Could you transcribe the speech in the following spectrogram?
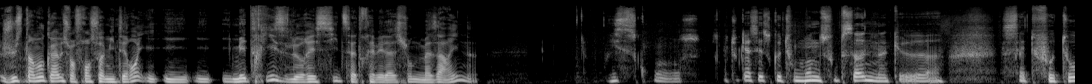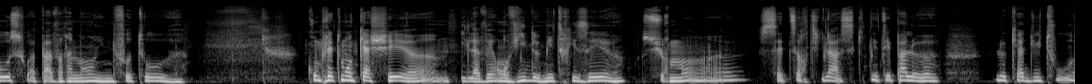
Juste un mot quand même sur François Mitterrand. Il, il maîtrise le récit de cette révélation de Mazarine? Oui, ce qu'on en tout cas, c'est ce que tout le monde soupçonne, que euh, cette photo soit pas vraiment une photo euh, complètement cachée. Euh. Il avait envie de maîtriser sûrement cette sortie-là, ce qui n'était pas le, cas du tout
